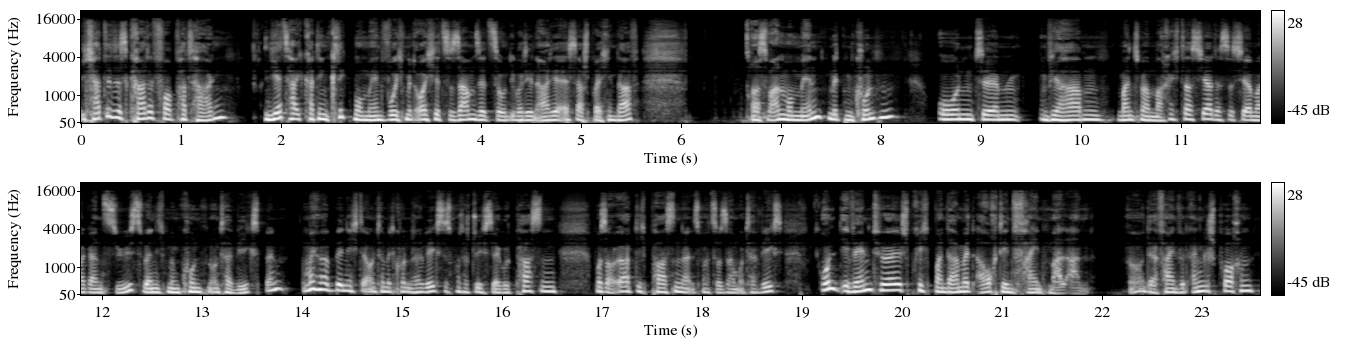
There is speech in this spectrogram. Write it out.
Ich hatte das gerade vor ein paar Tagen und jetzt habe ich gerade den Klickmoment, wo ich mit euch hier zusammensitze und über den ADHS sprechen darf. Das war ein Moment mit einem Kunden und ähm, wir haben, manchmal mache ich das ja, das ist ja immer ganz süß, wenn ich mit dem Kunden unterwegs bin. Und manchmal bin ich da unter mit Kunden unterwegs, das muss natürlich sehr gut passen, muss auch örtlich passen, dann ist man zusammen unterwegs. Und eventuell spricht man damit auch den Feind mal an. Ja, der Feind wird angesprochen.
